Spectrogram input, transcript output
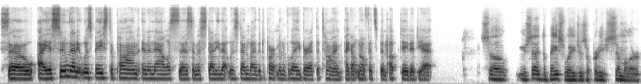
So I assume that it was based upon an analysis and a study that was done by the Department of Labor at the time. I don't know if it's been updated yet. So you said the base wages are pretty similar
